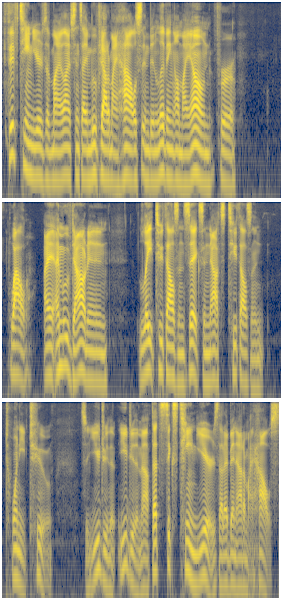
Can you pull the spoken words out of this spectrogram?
15 years of my life since I moved out of my house and been living on my own for wow. I, I moved out in late 2006 and now it's 2022. So you do the you do the math. That's 16 years that I've been out of my house.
